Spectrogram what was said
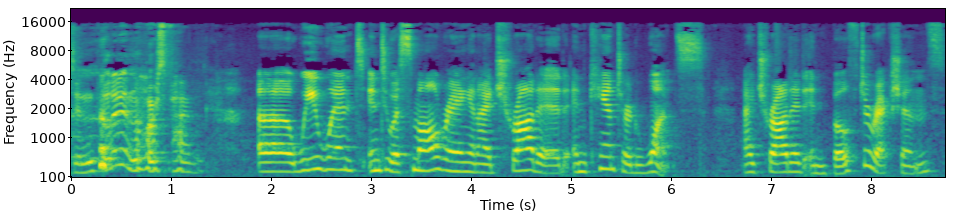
didn't put it in the horse Bible. Uh, we went into a small ring and I trotted and cantered once. I trotted in both directions.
